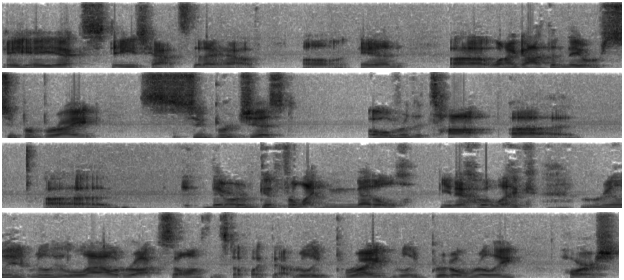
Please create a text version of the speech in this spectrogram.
AAX stage hats that I have, um, and uh, when I got them, they were super bright, super just over the top. Uh, uh, they were good for like metal, you know, like really, really loud rock songs and stuff like that. Really bright, really brittle, really harsh.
